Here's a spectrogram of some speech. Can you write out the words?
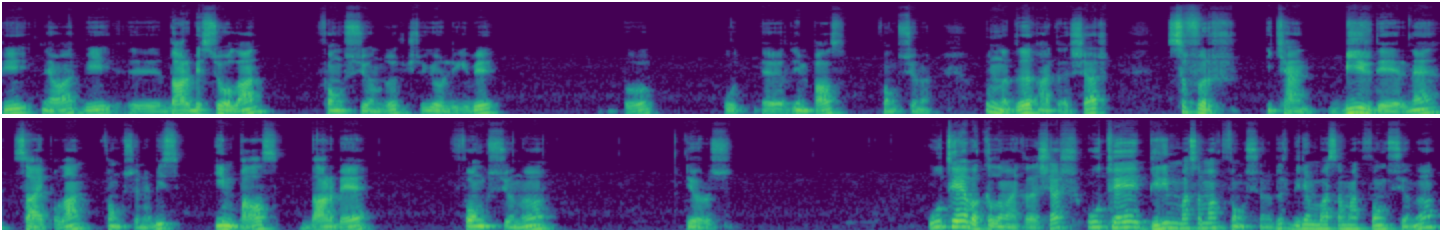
bir ne var? Bir e, darbesi olan fonksiyondur. İşte gördüğü gibi bu e, impulse fonksiyonu. Bunun adı arkadaşlar sıfır iken bir değerine sahip olan fonksiyonu biz impulse darbe fonksiyonu diyoruz. UT'ye bakalım arkadaşlar. UT birim basamak fonksiyonudur. Birim basamak fonksiyonu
